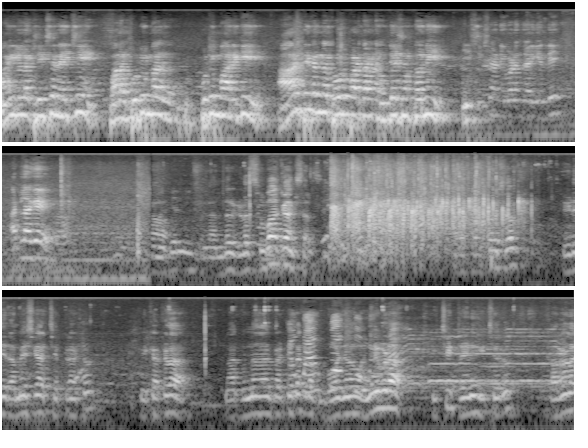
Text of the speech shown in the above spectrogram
మహిళలకు శిక్షణ ఇచ్చి వాళ్ళ కుటుంబ కుటుంబానికి ఆర్థికంగా తోడ్పడతారనే ఉద్దేశంతో ఈ శిక్షణ ఇవ్వడం జరిగింది. అట్లాగే అందరికి కూడా శుభాకాంక్షలు. చాలా సంతోషం. ఈడి రమేష్ గారు చెప్పినట్టు మీకు అక్కడ నాకున్న దాన్ని బట్టి అక్కడ భోజనం అన్నీ కూడా ఇచ్చి ట్రైనింగ్ ఇచ్చారు. కరోనా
